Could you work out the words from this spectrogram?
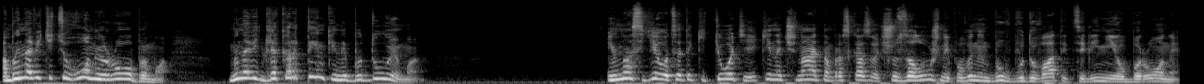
А ми навіть і цього не робимо. Ми навіть для картинки не будуємо. І в нас є оце такі тьоті, які починають нам розказувати, що залужний повинен був будувати ці лінії оборони.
